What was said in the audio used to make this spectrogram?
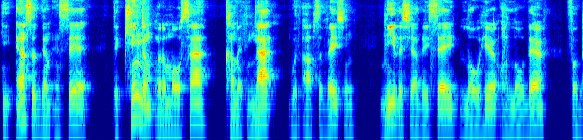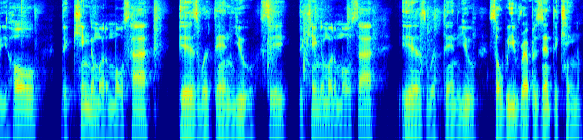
he answered them and said, The kingdom of the Most High cometh not with observation, neither shall they say, Lo here or lo there, for behold, the kingdom of the Most High is within you. See, the kingdom of the Most High is within you. So we represent the kingdom.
